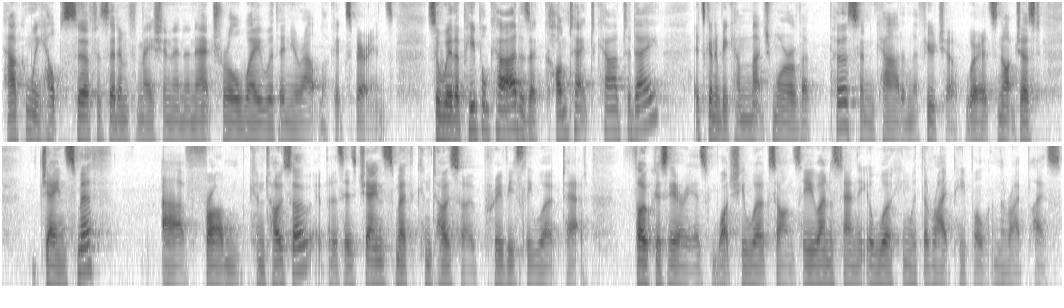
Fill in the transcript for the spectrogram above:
How can we help surface that information in a natural way within your Outlook experience? So, where the people card is a contact card today, it's going to become much more of a person card in the future, where it's not just Jane Smith uh, from Contoso, but it says Jane Smith Contoso, previously worked at focus areas, what she works on, so you understand that you're working with the right people in the right place.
